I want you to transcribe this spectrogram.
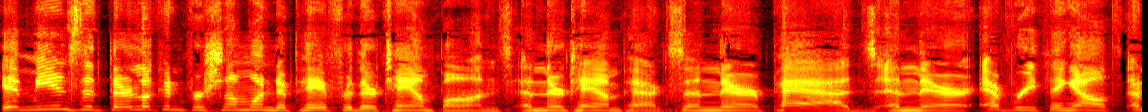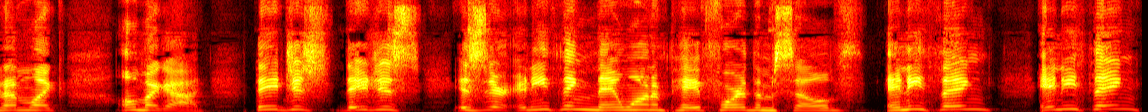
It means that they're looking for someone to pay for their tampons and their Tampax and their pads and their everything else. And I'm like, oh my god, they just, they just. Is there anything they want to pay for themselves? Anything? Anything?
